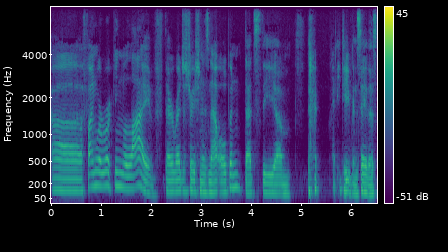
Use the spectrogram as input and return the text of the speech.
Uh, Fine working Live. Their registration is now open. That's the um, I hate to even say this.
